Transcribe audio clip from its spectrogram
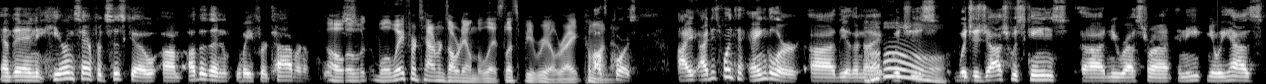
And then here in San Francisco, um, other than Wayfare Tavern, of course. Oh well, Wayfare Tavern's already on the list. Let's be real, right? Come on. Of now. course. I, I, just went to Angler uh, the other night, oh. which is oh. which is Joshua Skenes' uh, new restaurant, and he you know he has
